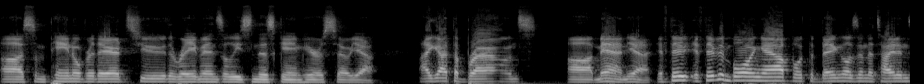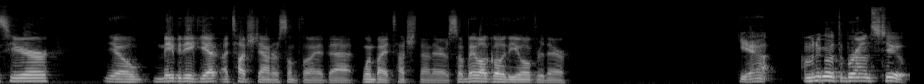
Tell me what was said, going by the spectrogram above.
uh, some pain over there to the Ravens, at least in this game here. So yeah, I got the Browns. Uh, man, yeah, if they if they've been blowing out both the Bengals and the Titans here, you know, maybe they get a touchdown or something like that, win by a touchdown there. So maybe I'll go the over there. Yeah, I'm gonna go with the Browns too.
